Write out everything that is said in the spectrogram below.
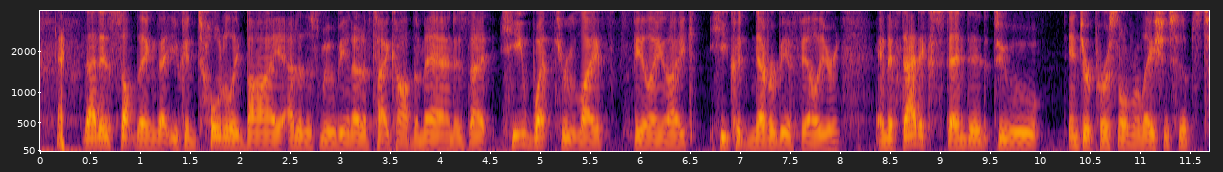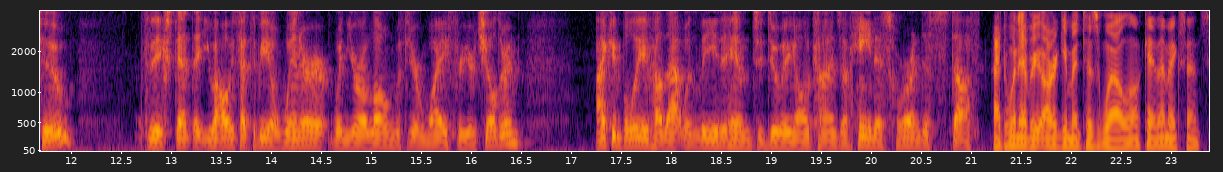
that is something that you can totally buy out of this movie and out of Ty Cobb the man is that he went through life feeling like he could never be a failure. And if that extended to interpersonal relationships too, to the extent that you always have to be a winner when you're alone with your wife or your children, I can believe how that would lead him to doing all kinds of heinous, horrendous stuff. I have to win every argument as well. Okay, that makes sense.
